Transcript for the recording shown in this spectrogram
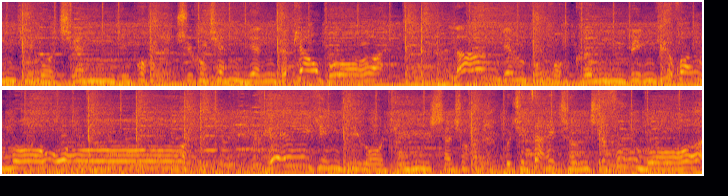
一过千影破，虚空千年的漂泊。狼烟烽火，困冰与荒漠。黑影遗落，雨闪烁，挥拳在城池覆没。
